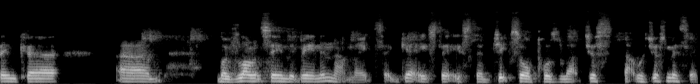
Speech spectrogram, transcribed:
think uh, um, with Lawrence seeing it being in that mix, it get, it's the it's the jigsaw puzzle that just that was just missing.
